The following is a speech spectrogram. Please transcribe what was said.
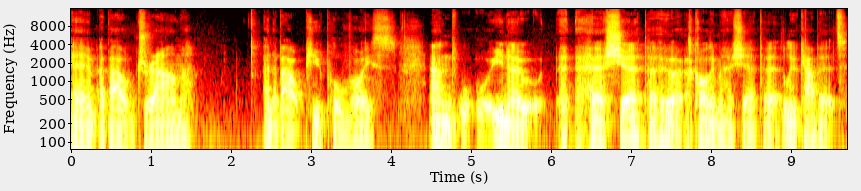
um, about drama and about pupil voice. And, you know, her Sherpa, who I call him her Sherpa, Luke Abbott,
